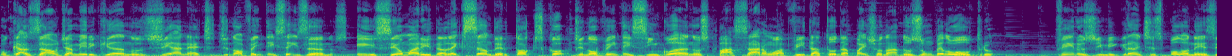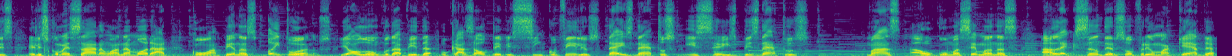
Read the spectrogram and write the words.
O casal de americanos Jeanette, de 96 anos, e seu marido Alexander Toxko, de 95 anos, passaram a vida toda apaixonados um pelo outro. Filhos de imigrantes poloneses, eles começaram a namorar com apenas 8 anos, e ao longo da vida, o casal teve 5 filhos, 10 netos e 6 bisnetos. Mas, há algumas semanas, Alexander sofreu uma queda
